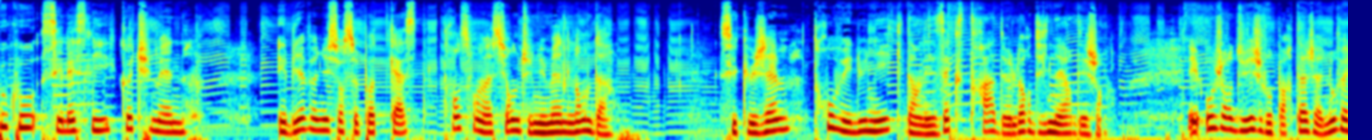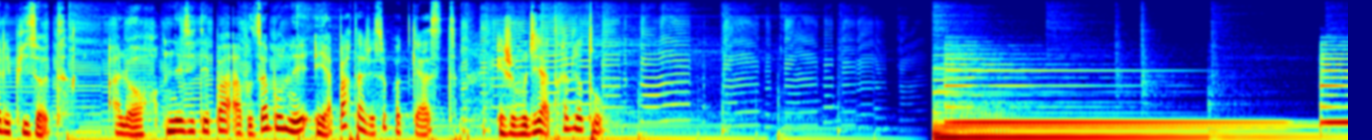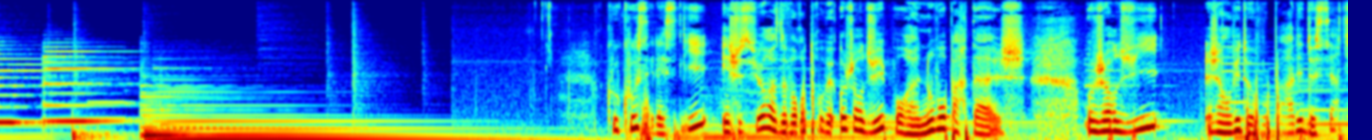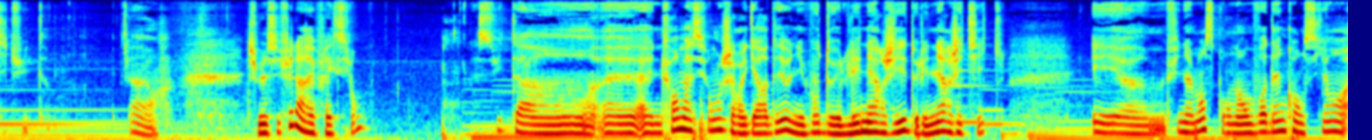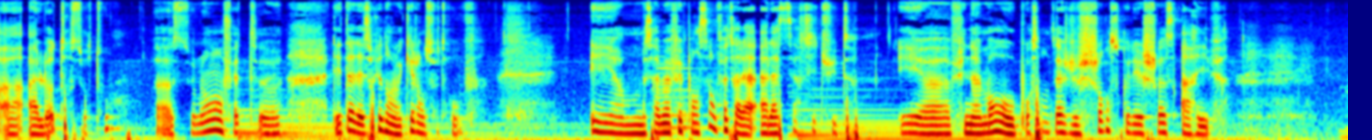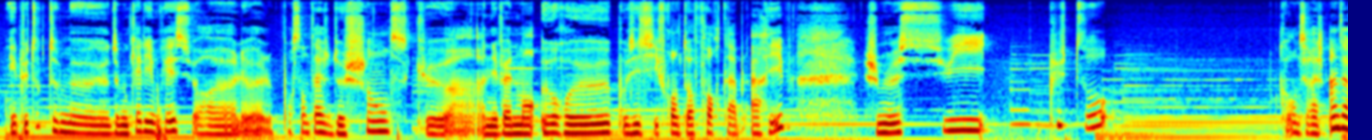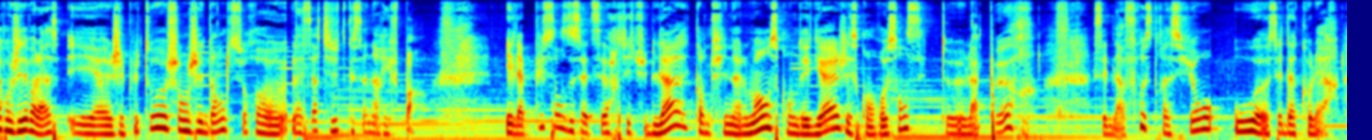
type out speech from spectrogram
Coucou, c'est Leslie, coach humaine, et bienvenue sur ce podcast Transformation d'une humaine lambda. Ce que j'aime, trouver l'unique dans les extras de l'ordinaire des gens. Et aujourd'hui, je vous partage un nouvel épisode. Alors, n'hésitez pas à vous abonner et à partager ce podcast, et je vous dis à très bientôt. Coucou, c'est Leslie et je suis heureuse de vous retrouver aujourd'hui pour un nouveau partage. Aujourd'hui, j'ai envie de vous parler de certitude. Alors, je me suis fait la réflexion suite à, une formation j'ai regardé au niveau de l'énergie, de l'énergétique et euh, finalement ce qu'on envoie d'inconscient à, l'autre surtout, euh, selon en fait euh, l'état d'esprit dans lequel on se trouve. Et ça m'a fait penser en fait à la certitude et euh, finalement au pourcentage de chances que les choses arrivent. Et plutôt que de me, de me calibrer sur euh, le, pourcentage de chances qu'un un événement heureux, positif, confortable arrive, je me suis plutôt, comment dirais-je, interrogée, voilà, et euh, j'ai plutôt changé d'angle sur la certitude que ça n'arrive pas. Et la puissance de cette certitude-là, quand finalement ce qu'on dégage et ce qu'on ressent, c'est de la peur, c'est de la frustration ou euh, c'est de la colère.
